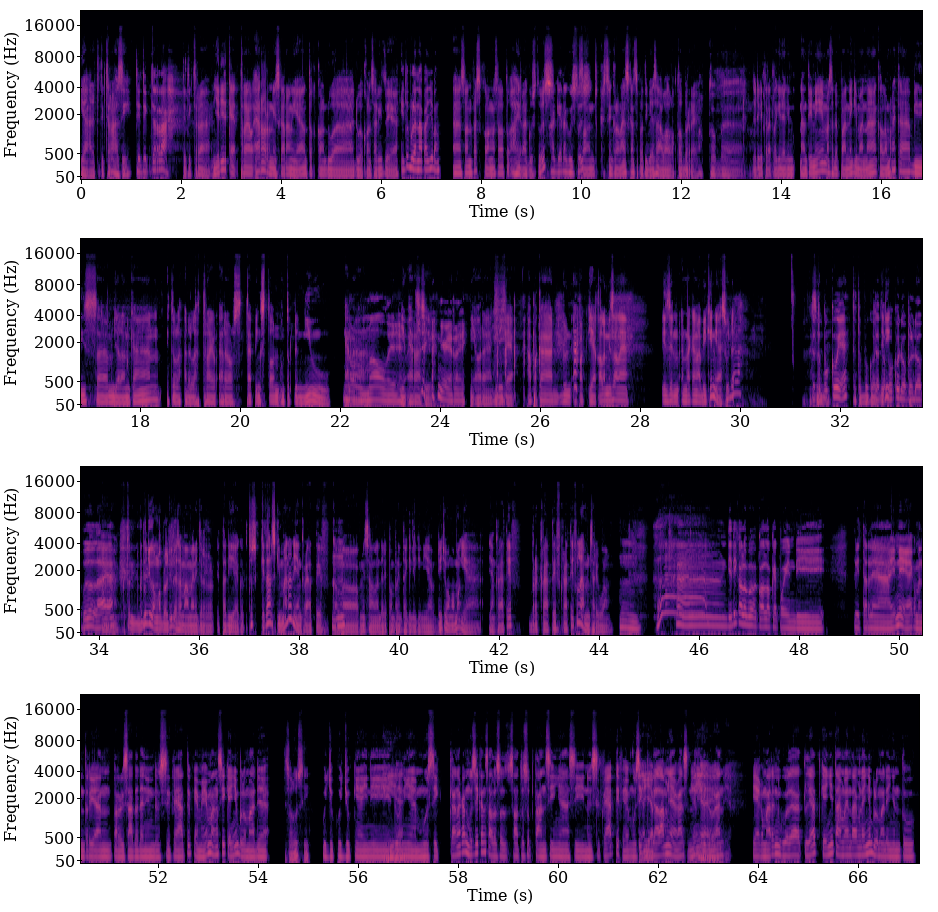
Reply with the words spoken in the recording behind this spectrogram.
ya ada titik cerah sih, titik cerah titik cerah. Jadi kayak trial error nih sekarang nih ya untuk dua dua konser itu ya. itu bulan apa aja bang eh, Soundfest kalau nggak salah tuh akhir Agustus. akhir Agustus. Sound Synchronize kan seperti biasa awal Oktober ya. Oktober. Jadi kita lihat lagi nanti nih masa depannya gimana kalau mereka bisa menjalankan itulah adalah trial error stepping stone untuk the new era. Normal ya. New era sih. New era. ya. New era. Jadi kayak apakah dun, apa ya kalau misalnya izin mereka nggak bikin ya sudahlah. Tutup buku ya. Tutup buku. Tutup Jadi buku 2020 lah ya. gue juga ngobrol juga sama manajer tadi ya. Terus kita harus gimana nih yang kreatif? Hmm. Kalau misalnya dari pemerintah gini-gini ya, dia cuma ngomong ya yang kreatif berkreatif kreatif lah mencari uang. Hmm. Hmm, Jadi kalau kalau kepoin di Twitternya ini ya Kementerian Pariwisata dan Industri Kreatif ya memang sih kayaknya belum ada Solusi. Ujuk-ujuknya ini Iya. dunia musik karena kan musik kan salah satu, substansinya si industri kreatif ya musik di Iya, iya. dalamnya kan seni Iya, gitu iya, kan iya. ya kemarin gue lihat-lihat kayaknya timeline timelinenya belum ada yang nyentuh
